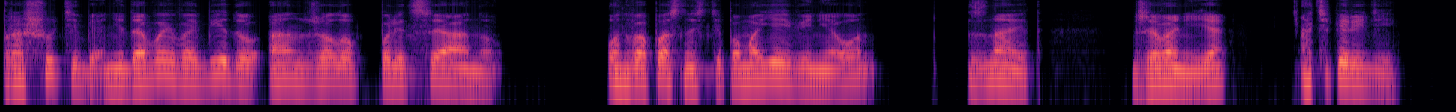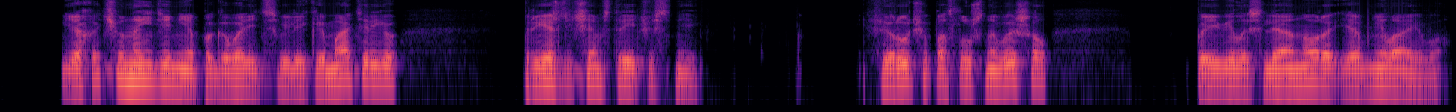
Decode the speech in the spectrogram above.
Прошу тебя, не давай в обиду Анджело Полициану. Он в опасности по моей вине, он знает. Джованни, я... А теперь иди. Я хочу наедине поговорить с Великой Матерью, прежде чем встречусь с ней. Ферруччо послушно вышел. Появилась Леонора и обняла его.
